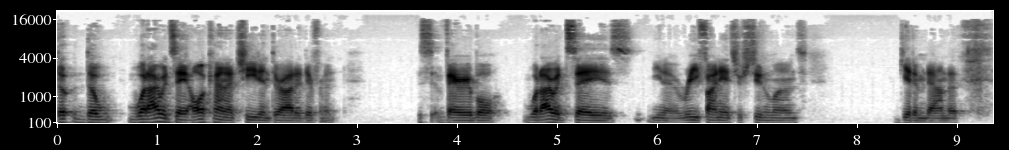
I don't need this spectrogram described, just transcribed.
the the what I would say, I'll kind of cheat and throw out a different variable. What I would say is, you know, refinance your student loans, get them down to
